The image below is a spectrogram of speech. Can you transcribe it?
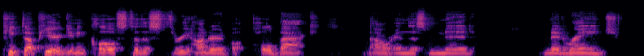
Peaked up here, getting close to this 300, but pulled back. Now we're in this mid mid range.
